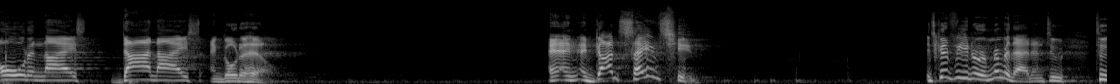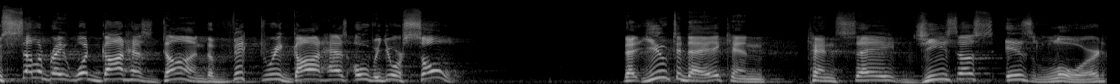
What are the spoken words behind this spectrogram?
old and nice, die nice, and go to hell. And, and, God saves you. It's good for you to remember that and to, to celebrate what God has done, the victory God has over your soul. That you today can, can say, Jesus is Lord,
